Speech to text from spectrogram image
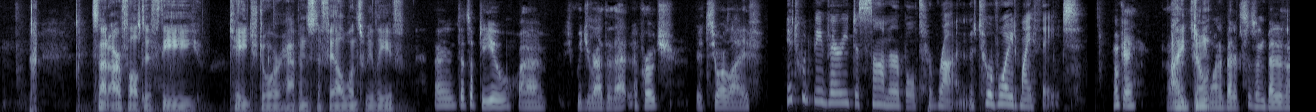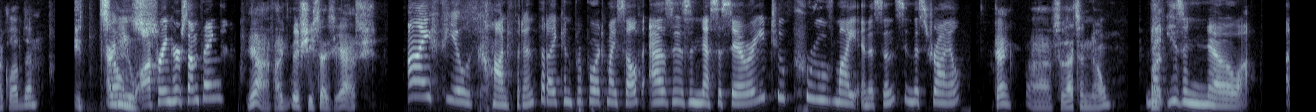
It's not our fault if the cage door happens to fail once we leave. Uh, that's up to you. Uh, would you rather that approach? It's your life. It would be very dishonorable to run to avoid my fate. Okay. Uh, I so don't- want a better something better than a club then? It Sounds... Are you offering her something? Yeah. If, I, if she says yes, I feel confident that I can purport myself as is necessary to prove my innocence in this trial. okay. Uh, so that's a no. That But- is a no.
